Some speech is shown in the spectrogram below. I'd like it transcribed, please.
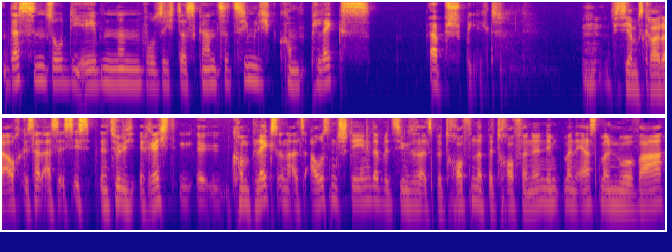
das sind so die Ebenen, wo sich das Ganze ziemlich komplex abspielt. Sie haben es gerade auch gesagt, also es ist natürlich recht äh, komplex und als Außenstehender beziehungsweise als Betroffener, Betroffene nimmt man erstmal nur wahr,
